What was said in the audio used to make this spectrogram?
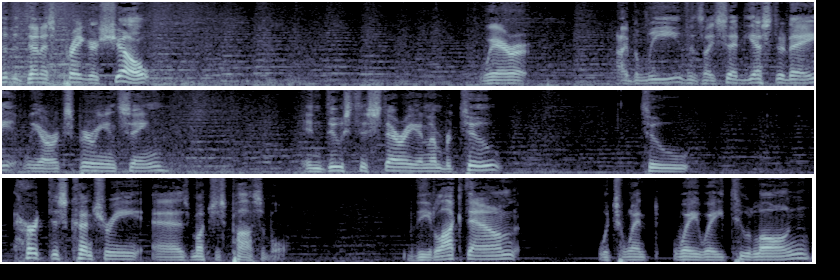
To the Dennis Prager Show, where I believe, as I said yesterday, we are experiencing induced hysteria number two to hurt this country as much as possible. The lockdown, which went way, way too long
